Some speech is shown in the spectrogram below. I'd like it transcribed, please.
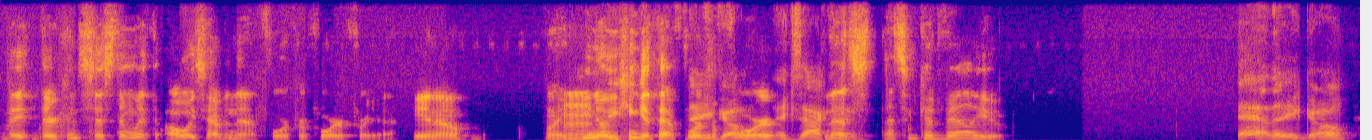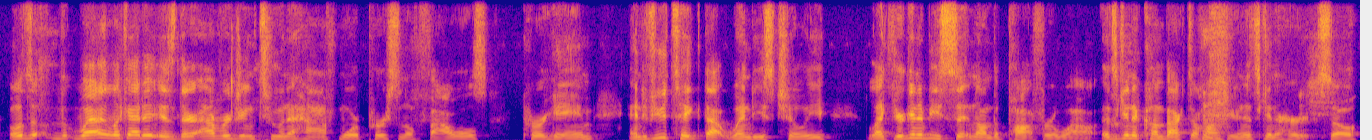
they they're consistent with always having that four for four for you. You know, like mm. you know you can get that four for go. four. Exactly. That's that's a good value. Yeah, there you go. Well, the way I look at it is they're averaging two and a half more personal fouls per game, and if you take that Wendy's chili, like you're gonna be sitting on the pot for a while. It's gonna come back to haunt you, and it's gonna hurt. So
